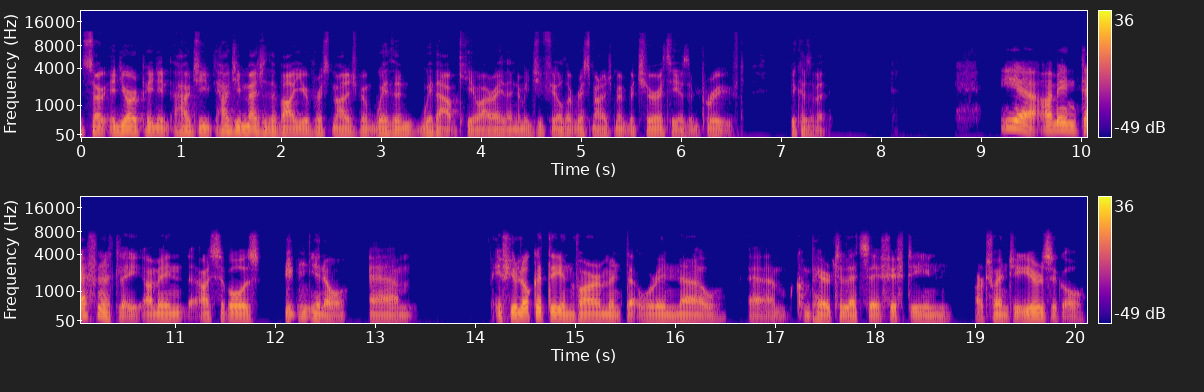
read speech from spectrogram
So, in your opinion, how do you how do you measure the value of risk management with and without QRA? Then, I mean, do you feel that risk management maturity has improved because of it? Yeah, I mean, definitely. I mean, I suppose you know, um, if you look at the environment that we're in now, um, compared to let's say 15 or 20 years ago,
